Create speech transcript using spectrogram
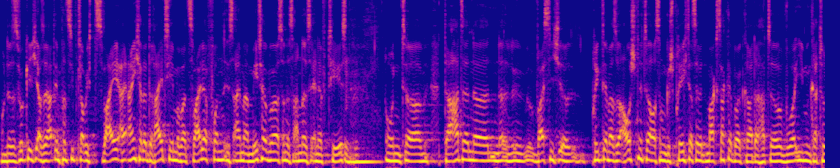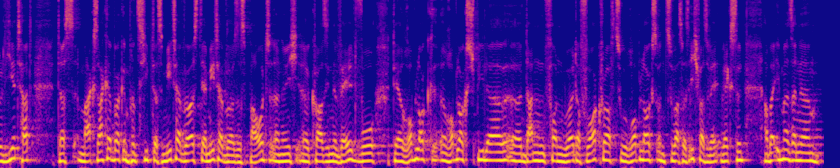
und das ist wirklich, also er hat im Prinzip, glaube ich, zwei, eigentlich hat er drei Themen, aber zwei davon ist einmal Metaverse und das andere ist NFTs mhm. und äh, da hat er eine, eine, weiß nicht, äh, bringt er immer so Ausschnitte aus einem Gespräch, das er mit Mark Zuckerberg gerade hatte, wo er ihm gratuliert hat, dass Mark Zuckerberg im Prinzip das Metaverse der Metaverses baut, äh, nämlich quasi eine Welt, wo der Roblox, Roblox Spieler äh, dann von World of Warcraft zu Roblox und zu was weiß ich was we wechselt, aber immer seine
